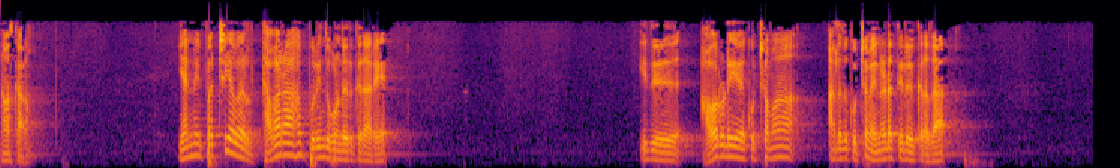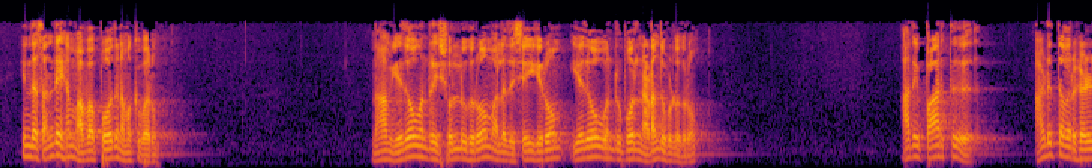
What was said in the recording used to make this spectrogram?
நமஸ்காரம். என்னை பற்றி அவர் தவறாக புரிந்து கொண்டிருக்கிறாரே. இது அவருடைய குற்றமா அல்லது குற்றம் என்னிடத்தில் இருக்கிறதா? இந்த சந்தேகம் அவ்வப்போது நமக்கு வரும். நாம் ஏதோ ஒன்றை சொல்லுகிறோம் அல்லது செய்கிறோம் ஏதோ ஒன்று போல் நடந்து கொள்ளுகிறோம். அதை பார்த்து அடுத்தவர்கள்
